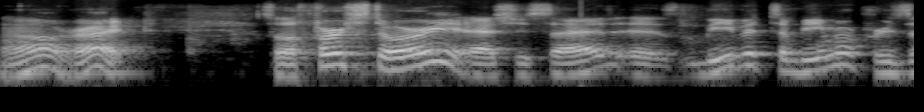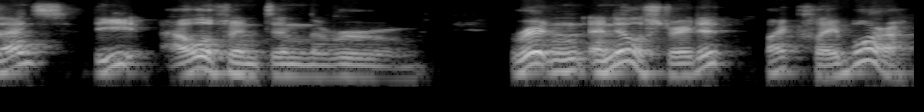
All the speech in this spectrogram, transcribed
All right. So the first story, as she said, is Leave It to Beamer presents The Elephant in the Room, written and illustrated by Clay Boura.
